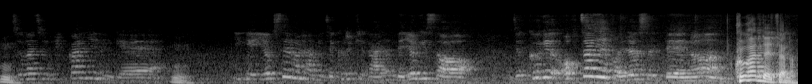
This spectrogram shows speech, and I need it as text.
음. 제가 지금 헷갈리는 게 음. 이게 역생을 하면 이제 그렇게 가는데 여기서 이제 그게 업장에 걸렸을 때는 한다 했잖아.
